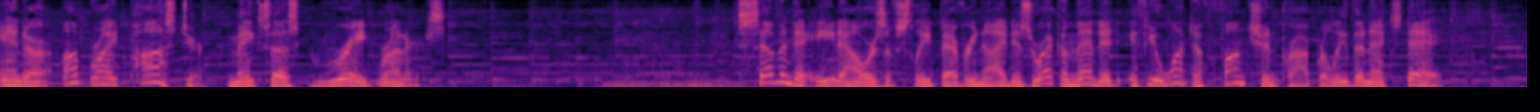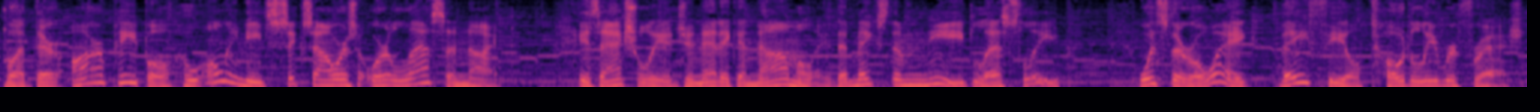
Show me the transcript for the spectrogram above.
and our upright posture makes us great runners. 7 to 8 hours of sleep every night is recommended if you want to function properly the next day. But there are people who only need 6 hours or less a night. It's actually a genetic anomaly that makes them need less sleep. Once they're awake, they feel totally refreshed.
